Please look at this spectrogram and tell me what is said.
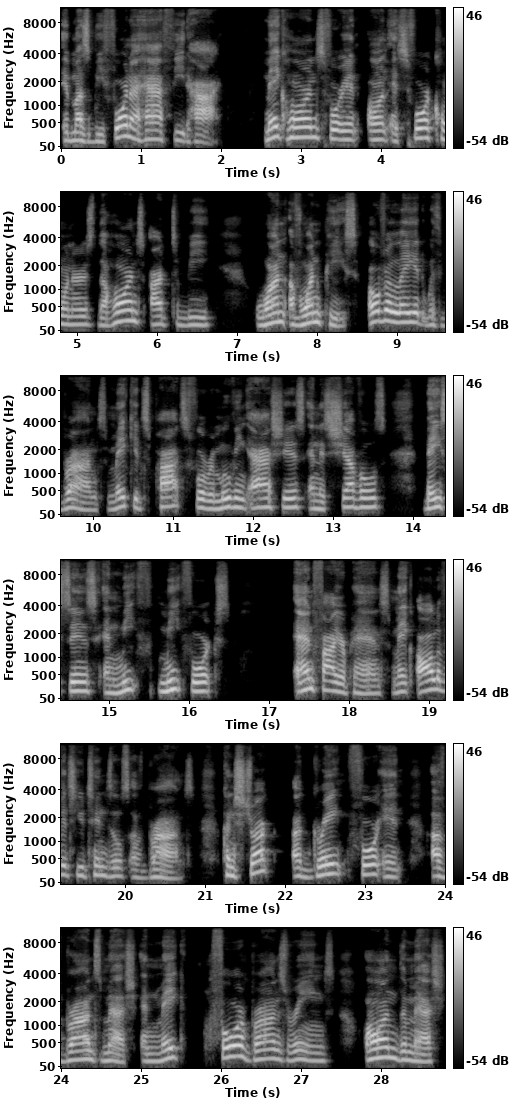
It must be four and a half feet high. Make horns for it on its four corners. The horns are to be one of one piece, overlay it with bronze, make its pots for removing ashes, and its shovels, basins, and meat meat forks and fire pans, make all of its utensils of bronze. Construct a grate for it of bronze mesh, and make four bronze rings on the mesh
